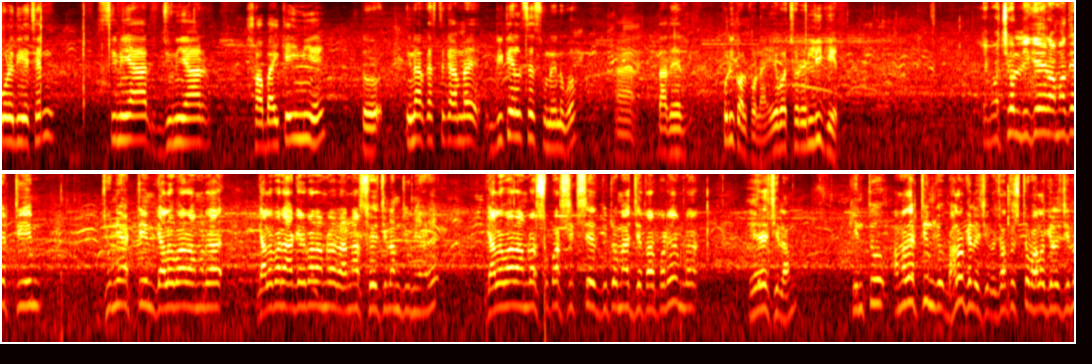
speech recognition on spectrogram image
করে দিয়েছেন। সিনিয়র জুনিয়র সবাইকেই নিয়ে। তো ইনার কাছ থেকে আমরা ডিটেলসে শুনে নেব তাদের পরিকল্পনা, এবছরের লিগের। এবছর লিগের আমাদের টিম, জুনিয়র টিম, গেলবার আমরা, গেলবার আগের বার আমরা রানার্স হয়েছিলাম জুনিয়রে। গেলবার আমরা সুপার সিক্সে দুটো ম্যাচ জেতার পরে আমরা হেরেছিলাম। কিন্তু আমাদের টিম ভালো খেলেছিল, যথেষ্ট ভালো খেলেছিল।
